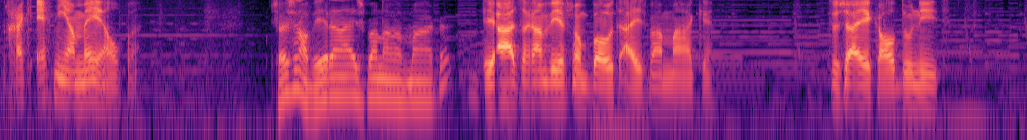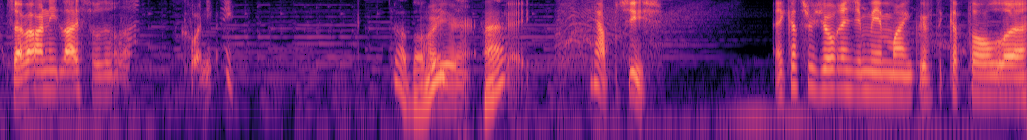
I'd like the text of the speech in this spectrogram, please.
Daar ga ik echt niet aan meehelpen. Zijn ze nou weer een ijsbaan aan het maken? Ja, ze gaan weer zo'n boot-ijsbaan maken. Toen zei ik al, doe niet. Zij waren niet luisteren. Gewoon niet mee. Ja, dan Maar niet. Hè? Ja, precies. Ik had sowieso geen zin meer in Minecraft. Ik had al eh,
